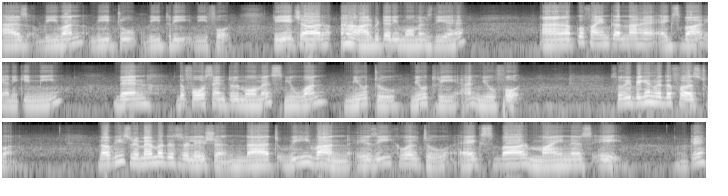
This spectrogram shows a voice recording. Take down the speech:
as V one V two V three V four तो ये चार आर्बिटरी मोमेंट्स दिए हैं। एंड आपको फाइंड करना है एक्स बार यानी कि mean then the four central moments mu one mu two mu three and mu four So, we begin with the first one. Now, please remember this relation that V1 is equal to x bar minus A. Okay.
